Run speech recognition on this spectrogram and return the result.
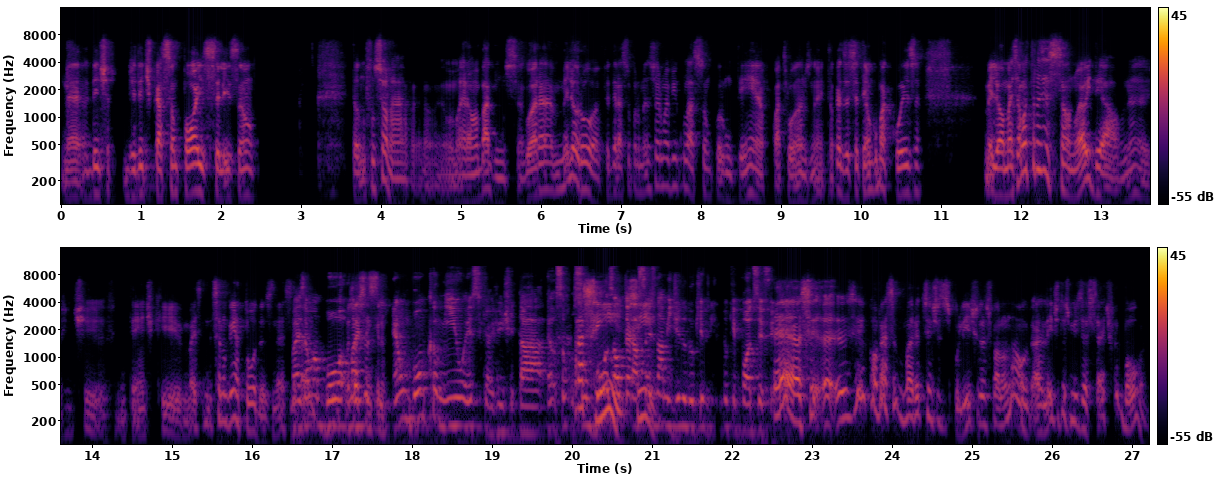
né, de identificação pós-eleição. Então não funcionava, era uma bagunça. Agora melhorou, a federação pelo menos era uma vinculação por um tempo, quatro anos, né? Então quer dizer, você tem alguma coisa melhor, mas é uma transição, não é o ideal, né? A gente entende que, mas você não ganha todas, né? Você mas é vai, é uma boa, mas assim, que... é um bom caminho esse que a gente está. É, são, ah, são sim, boas alterações sim. na medida do que, do que pode ser feito. É, você, você conversa com a maioria dos cientistas políticos, eles falam, não, a lei de 2017 foi boa, ou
